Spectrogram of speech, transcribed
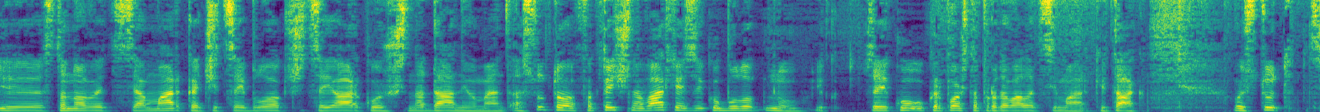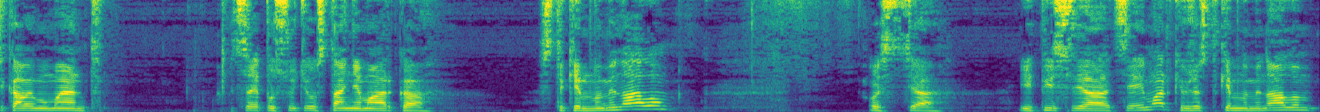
е, становить ця марка, чи цей блок, чи цей аркуш на даний момент, а суто фактична вартість, яку було, ну, за яку Укрпошта продавала ці марки. Так, ось тут цікавий момент. Це, по суті, остання марка з таким номіналом. Ось ця. І після цієї марки вже з таким номіналом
